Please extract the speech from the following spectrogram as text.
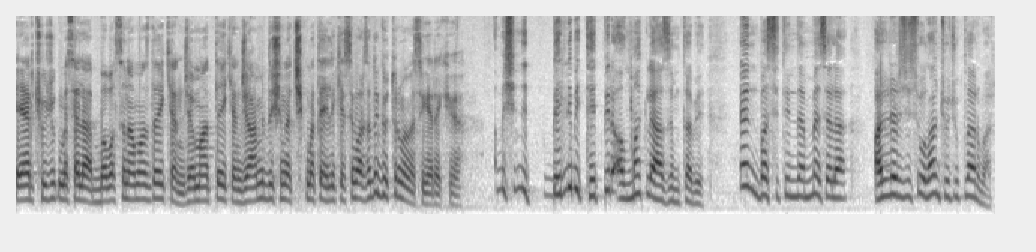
eğer çocuk mesela babası namazdayken, cemaatteyken cami dışına çıkma tehlikesi varsa da götürmemesi gerekiyor. Ama şimdi belli bir tedbir almak lazım tabii. En basitinden mesela alerjisi olan çocuklar var.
